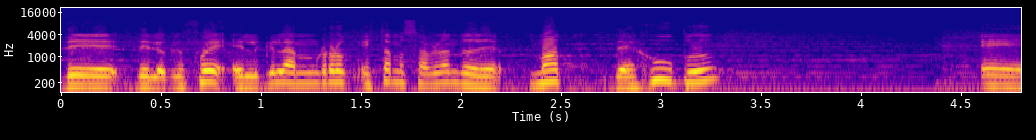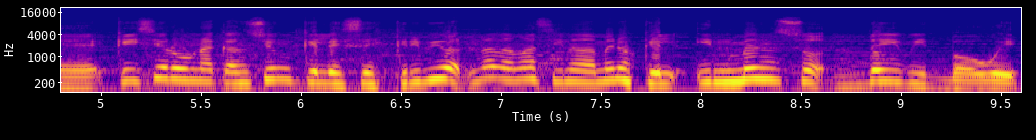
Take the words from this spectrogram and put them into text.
de, de lo que fue el glam rock. Estamos hablando de Mott the Hoople, eh, que hicieron una canción que les escribió nada más y nada menos que el inmenso David Bowie.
